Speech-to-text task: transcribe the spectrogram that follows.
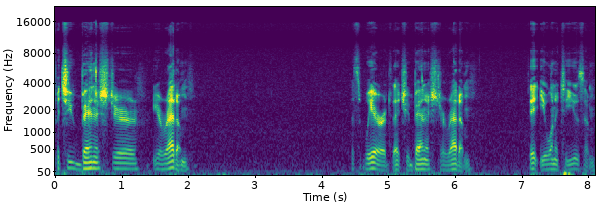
But you banished your, your Redum. It's weird that you banished your Redum. It, you wanted to use him.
